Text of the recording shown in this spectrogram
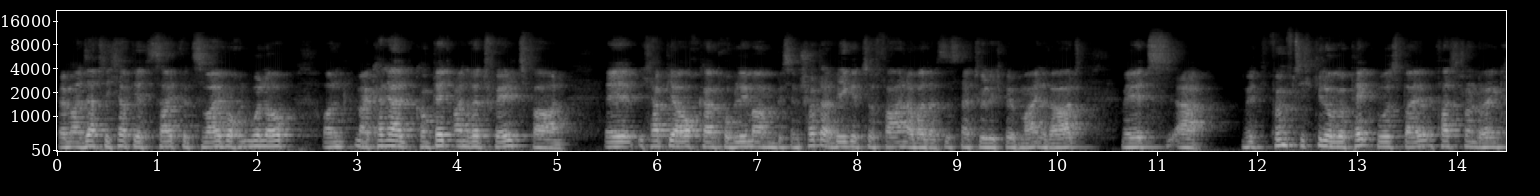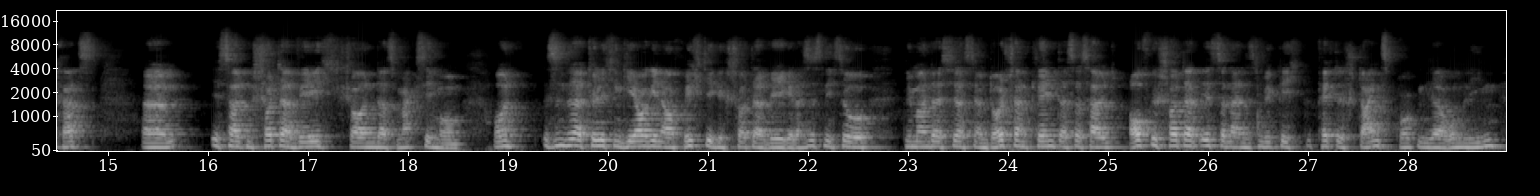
Wenn man sagt, ich habe jetzt Zeit für zwei Wochen Urlaub und man kann halt komplett andere Trails fahren. Äh, ich habe ja auch kein Problem, ein bisschen Schotterwege zu fahren, aber das ist natürlich für mein Rad jetzt, ja, mit 50 Kilo Gepäck, wo es bei fast schon dran kratzt, ähm, ist halt ein Schotterweg schon das Maximum. Und es sind natürlich in Georgien auch richtige Schotterwege. Das ist nicht so, wie man das, das in Deutschland kennt, dass das halt aufgeschottert ist, sondern es sind wirklich fette Steinsbrocken, die da rumliegen.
